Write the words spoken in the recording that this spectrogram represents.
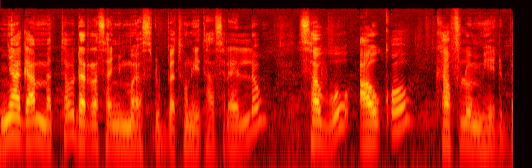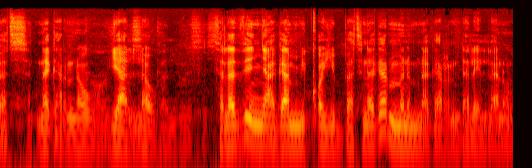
እኛ ጋም መጥተው ደረሰኝ የማይወስዱበት ሁኔታ ስለሌለው ሰው አውቆ ከፍሎ የሚሄድበት ነገር ነው ያለው። ስለዚህ እኛ ጋር የሚቆይበት ነገር ምንም ነገር እንደሌለ ነው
